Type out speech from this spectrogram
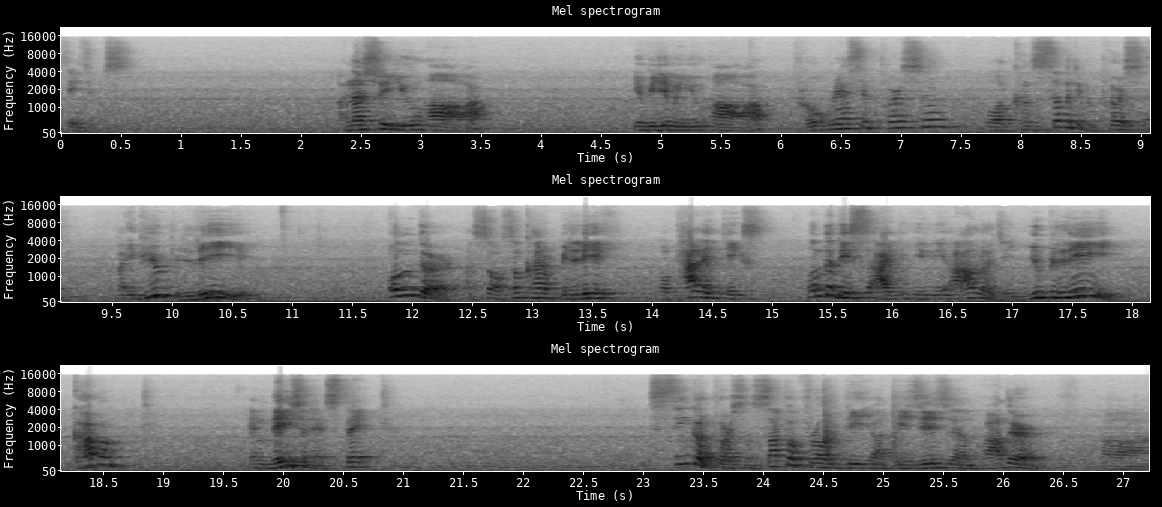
systems. I'm not sure you are, you believe you are progressive person or conservative person, but if you believe under so, some kind of belief or politics, under this ideology, you believe government and nation and state single person suffer from the uh, disease and other uh,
